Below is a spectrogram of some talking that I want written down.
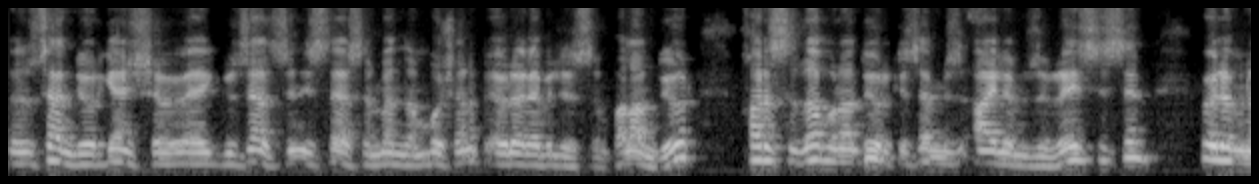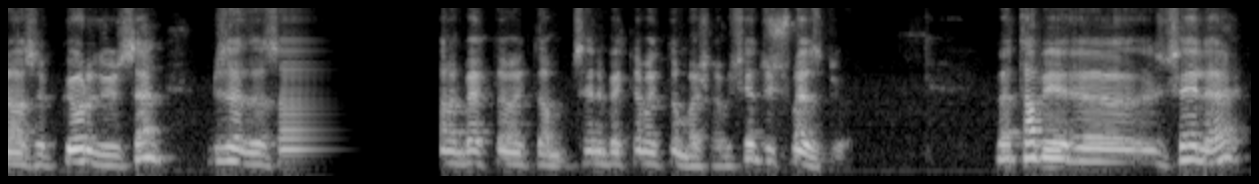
E, sen diyor genç ve güzelsin istersen benden boşanıp evlenebilirsin falan diyor. Karısı da buna diyor ki sen biz ailemizin reisisin. Öyle münasip gördüysen bize de sana beklemekten seni beklemekten başka bir şey düşmez diyor. Ve tabii e, şeyle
